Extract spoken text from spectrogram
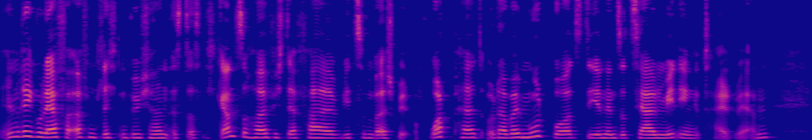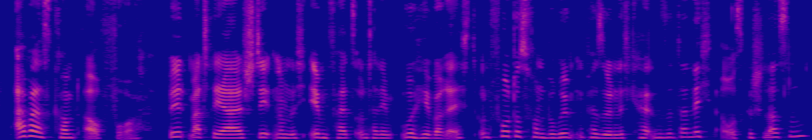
In regulär veröffentlichten Büchern ist das nicht ganz so häufig der Fall, wie zum Beispiel auf Wattpad oder bei Moodboards, die in den sozialen Medien geteilt werden. Aber es kommt auch vor. Bildmaterial steht nämlich ebenfalls unter dem Urheberrecht und Fotos von berühmten Persönlichkeiten sind da nicht ausgeschlossen.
